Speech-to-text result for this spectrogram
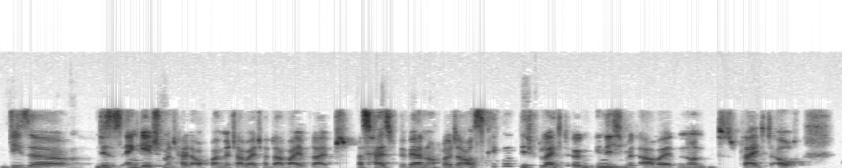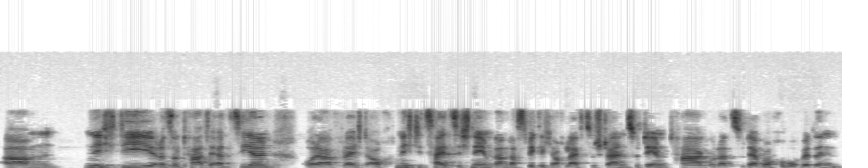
diese, dieses Engagement halt auch beim Mitarbeiter dabei bleibt. Das heißt, wir werden auch Leute rauskicken, die vielleicht irgendwie nicht mitarbeiten und vielleicht auch ähm, nicht die Resultate erzielen oder vielleicht auch nicht die Zeit sich nehmen, dann das wirklich auch live zu stellen zu dem Tag oder zu der Woche, wo wir dann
